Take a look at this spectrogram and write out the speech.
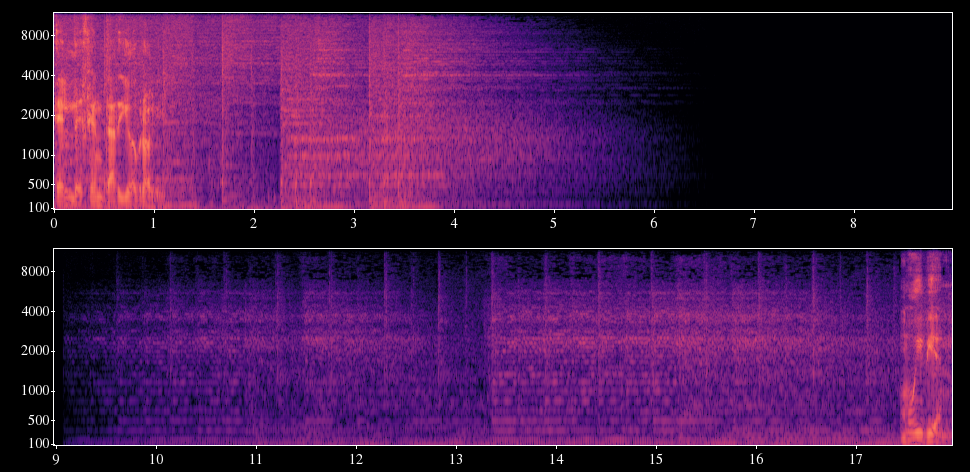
El legendario Broly. Muy bien.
